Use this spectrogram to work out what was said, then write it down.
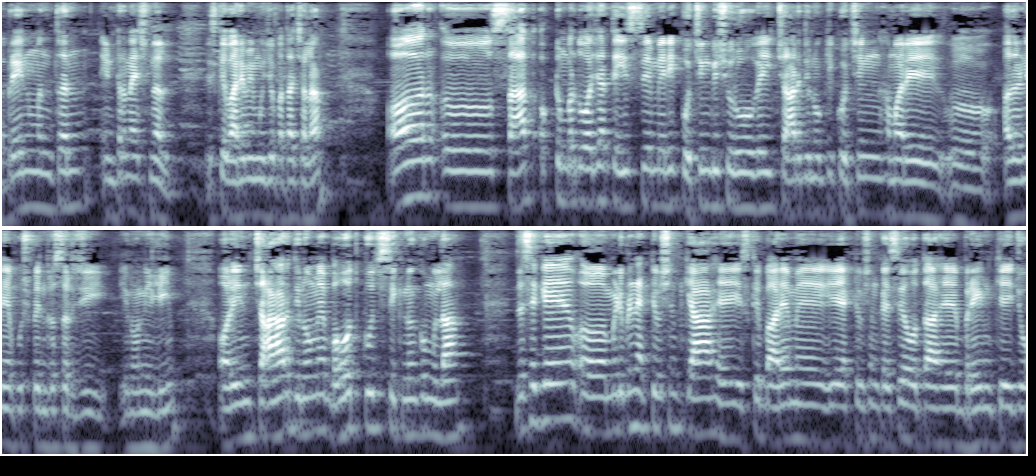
ब्रेन मंथन इंटरनेशनल, इसके बारे में मुझे पता चला। और सात अक्टूबर 2023 से मेरी कोचिंग भी शुरू हो गई। चार दिनों की कोचिंग हमारे आदरणीय पुष्पेंद्र सर जी इन्होंने ली। और इन चार दिनों में बहुत कुछ सीखने को मिला। जैसे कि मिड ब्रेन एक्टिवेशन क्या है, इसके बारे में, ये एक्टिवेशन कैसे होता है, ब्रेन के जो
